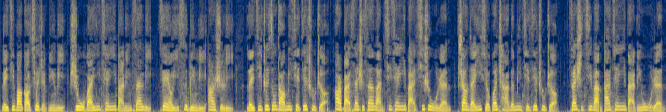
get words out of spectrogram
累计报告确诊病例十五万一千一百零三例，现有疑似病例二十例，累计追踪到密切接触者二百三十三万七千一百七十五人，尚在医学观察的密切接触者三十七万八千一百零五人。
